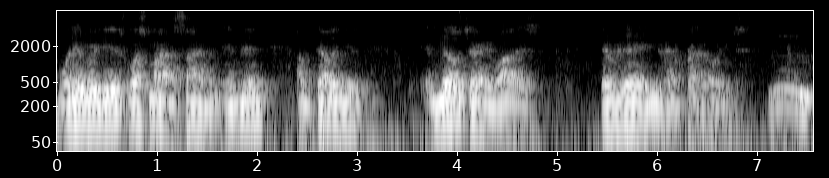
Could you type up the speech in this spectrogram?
Whatever it is, what's my assignment? Amen. I'm telling you, military wise, every day you have priorities. Mm.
